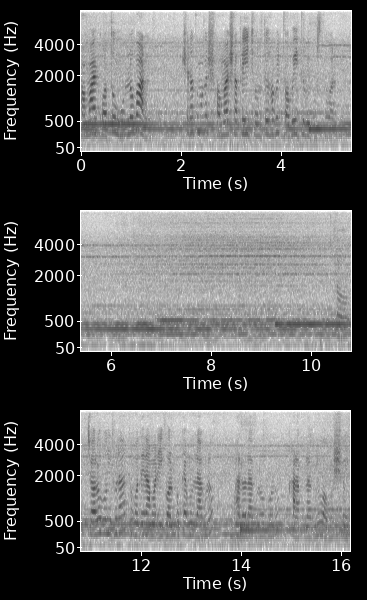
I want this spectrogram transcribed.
সময় কত মূল্যবান সেটা তোমাকে সময়ের সাথেই চলতে হবে, তবেই তুমি বুঝতে পারবে তো চলো বন্ধুরা, তোমাদের আমার এই গল্প কেমন লাগল ভালো লাগল বলো, খারাপ লাগল অবশ্যই।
